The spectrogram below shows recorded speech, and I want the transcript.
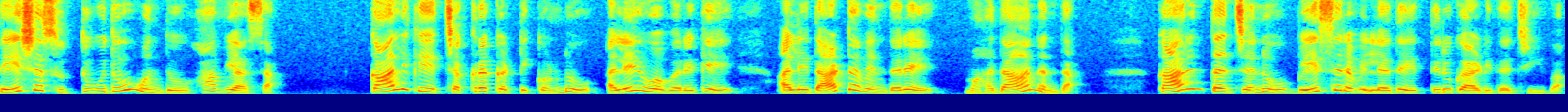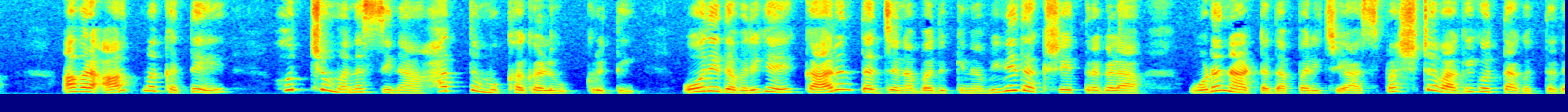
ದೇಶ ಸುತ್ತುವುದೂ ಒಂದು ಹವ್ಯಾಸ. ಕಾಲಿಗೆ ಚಕ್ರ ಕಟ್ಟಿಕೊಂಡು ಅಲೆಯುವವರೆಗೆ ಅಲೆದಾಟವೆಂದರೆ ಮಹದಾನಂದ. ಕಾರಂತಜ್ಜನು ಬೇಸರವಿಲ್ಲದೆ ತಿರುಗಾಡಿದ ಜೀವ. ಅವರ ಆತ್ಮಕತೆ, ಹುಚ್ಚು ಮನಸ್ಸಿನ ಹತ್ತು ಮುಖಗಳು ಕೃತಿ. ಓದಿದವರಿಗೆ ಕಾರಂತಜ್ಜನ ಬದುಕಿನ ವಿವಿಧ ಕ್ಷೇತ್ರಗಳ ಒಡನಾಟದ ಪರಿಚಯ ಸ್ಪಷ್ಟವಾಗಿ ಗೊತ್ತಾಗುತ್ತದೆ.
